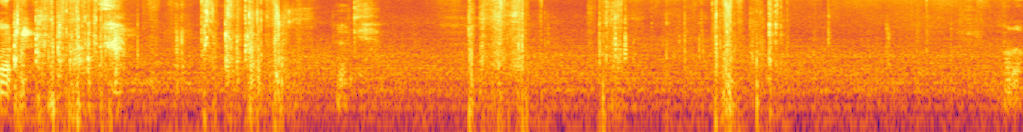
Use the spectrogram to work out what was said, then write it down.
up. Okay. Hold up.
